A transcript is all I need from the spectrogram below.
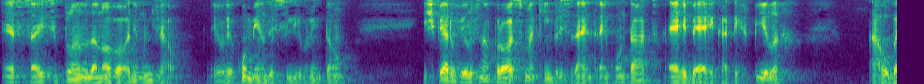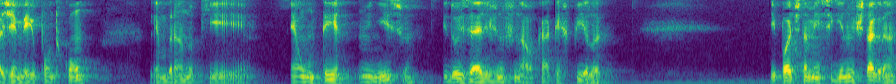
essa, esse plano da nova ordem mundial. Eu recomendo esse livro, então. Espero vê-los na próxima. Quem precisar entrar em contato, rbrcaterpillar.gmail.com Lembrando que é um T no início e dois L's no final, Caterpillar. E pode também seguir no Instagram.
